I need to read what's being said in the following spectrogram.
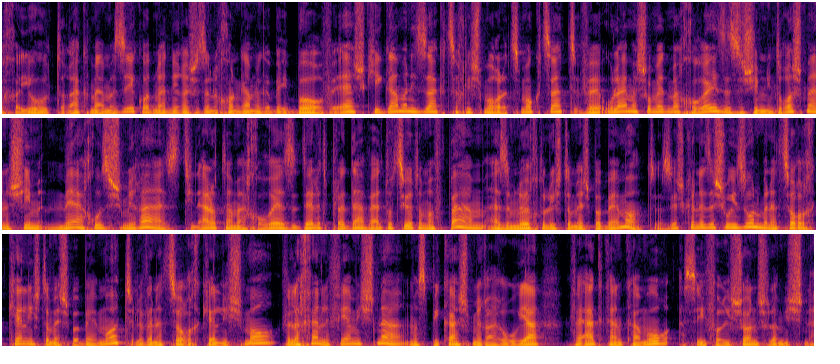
אחריות רק מהמזיק, עוד מעט נראה שזה נכון גם לגבי בור ואש, כי גם הניזק צריך לשמור על עצמו קצת, ואולי מה שעומד מאחורי זה, זה שאם נדרוש מאנשים 100% שמירה, אז תנעל אותם מאחורי איזה דלת פלדה ואל תוציא אותם אף פעם, אז הם לא יוכלו להשתמש בבהמות. אז יש כאן איזשהו איזון בין הצורך כן להשתמש בבהמות, לבין הצורך כן לשמור, ולכן לפי המשנה מספיקה שמירה ראויה, ועד כאן כאמור הסעיף הראשון של המשנה.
